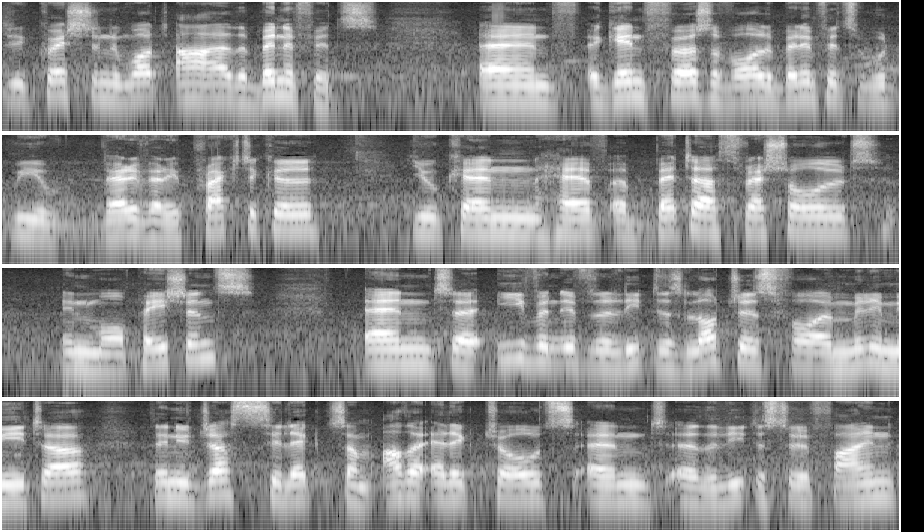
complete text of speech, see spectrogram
The question: What are the benefits? And again, first of all, the benefits would be very very practical. You can have a better threshold in more patients. And uh, even if the lead dislodges for a millimeter, then you just select some other electrodes and uh, the lead is still fine.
